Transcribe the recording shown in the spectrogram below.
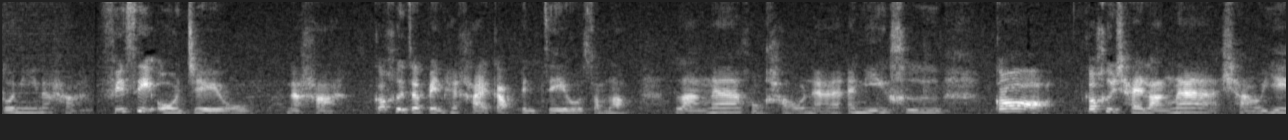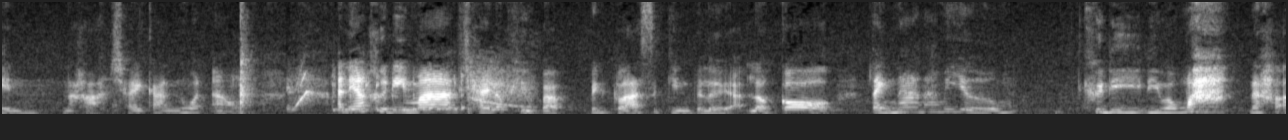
ตัวนี้นะคะ Physio Gel นะคะ ก็คือจะเป็นคล้ายๆกับเป็นเจลสำหรับล้างหน้าของเขานะ อันนี้คือก็ก็คือใช้ล้างหน้าเช้าเย็นนะคะ ใช้การนวดเอา อันนี้คือดีมากใช้แล้วผิวแบบเป็นกลาสสกินไปเลยอะแล้วก็แต่งหน้าหน้าไม่เยิ้มคือดีดีมากๆนะคะ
